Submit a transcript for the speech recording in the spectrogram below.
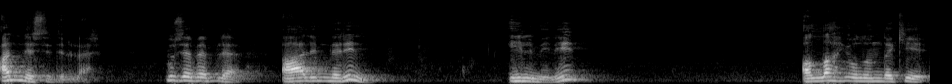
annesidirler. Bu sebeple alimlerin ilmini Allah yolundaki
